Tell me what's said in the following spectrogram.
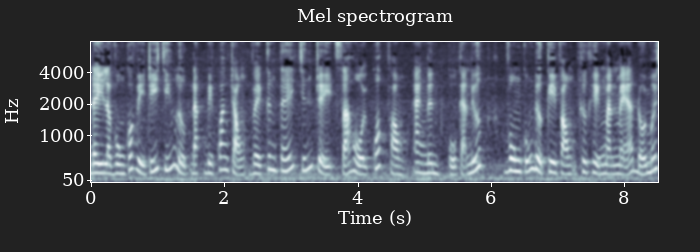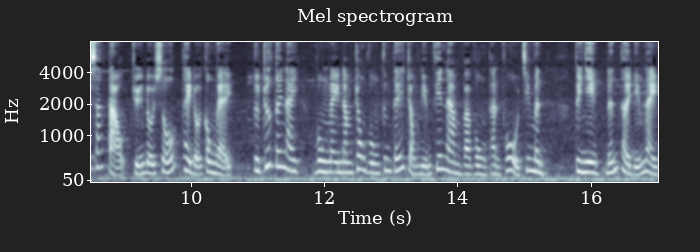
Đây là vùng có vị trí chiến lược đặc biệt quan trọng về kinh tế, chính trị, xã hội, quốc phòng, an ninh của cả nước. Vùng cũng được kỳ vọng thực hiện mạnh mẽ đổi mới sáng tạo, chuyển đổi số, thay đổi công nghệ. Từ trước tới nay, vùng này nằm trong vùng kinh tế trọng điểm phía Nam và vùng thành phố Hồ Chí Minh. Tuy nhiên, đến thời điểm này,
